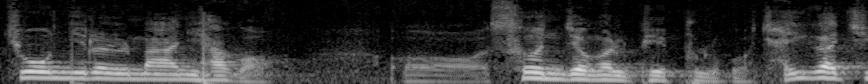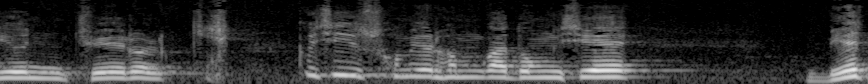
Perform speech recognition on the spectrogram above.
좋은 일을 많이 하고 어, 선정을 베풀고 자기가 지은 죄를 깨끗이 소멸함과 동시에 몇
